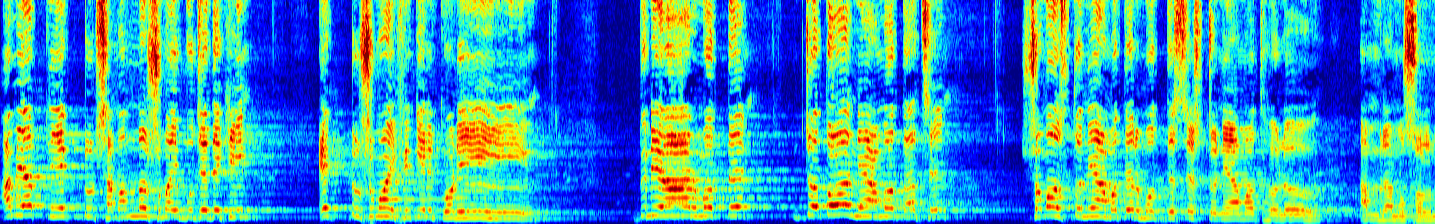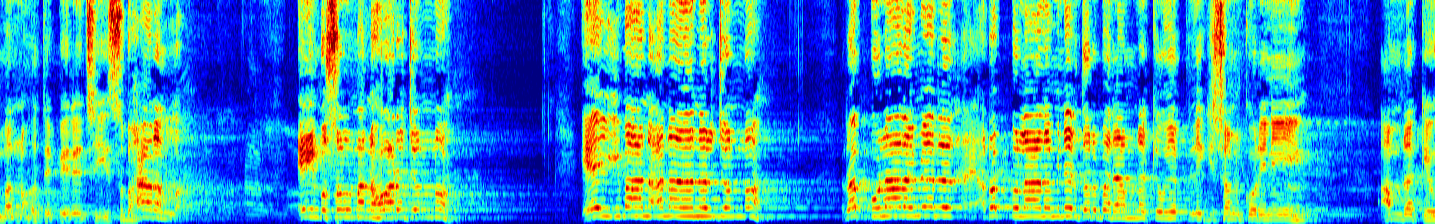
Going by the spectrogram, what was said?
আমি আপনি একটু সামান্য সময় বুঝে দেখি, একটু সময় ফিকির করি। দুনিয়ার মধ্যে যত নিয়ামত আছে সমস্ত নিয়ামতের মধ্যে শ্রেষ্ঠ নিয়ামত হলো, আমরা মুসলমান হতে পেরেছি। সুবহান আল্লাহ এই মুসলমান হওয়ার জন্য, এই ইমান আনায়নের জন্য রব্বুল আলমিনের রব্বুল আলমিনের দরবারে আমরা কেউ অ্যাপ্লিকেশন করিনি, আমরা কেউ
